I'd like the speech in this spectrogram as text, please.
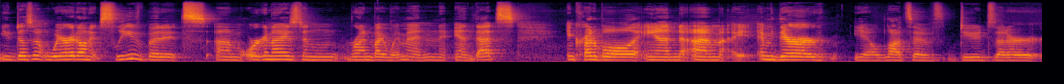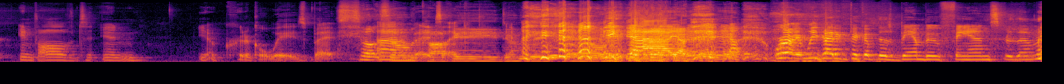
it doesn't wear it on its sleeve, but it's um, organized and run by women, and that's incredible. And um, I, I mean, there are you know lots of dudes that are involved in you know critical ways, but So, Um, but it's coffee, the big sale. yeah, yeah, yeah. We're, we got to pick up those bamboo fans for them.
